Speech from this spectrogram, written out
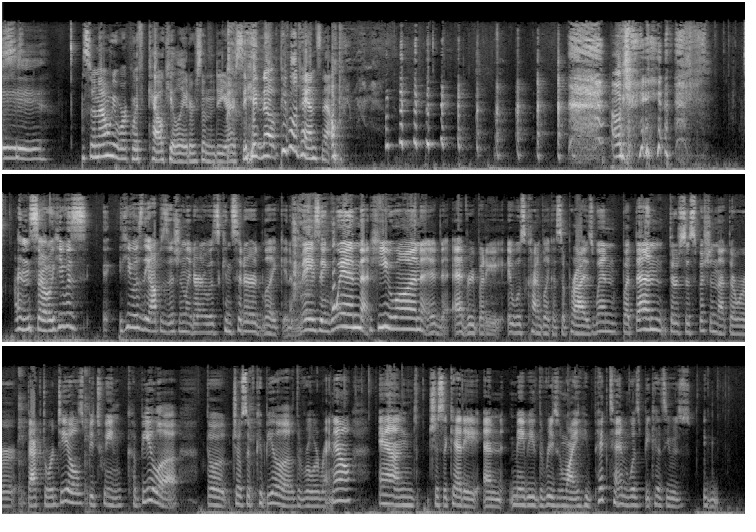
so now we work with calculators in the drc no people have hands now okay. And so he was he was the opposition leader. And it was considered like an amazing win that he won and everybody it was kind of like a surprise win. But then there's suspicion that there were backdoor deals between kabila the joseph kabila the ruler right now and Tshisekedi. And maybe the reason why he picked him was because he was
